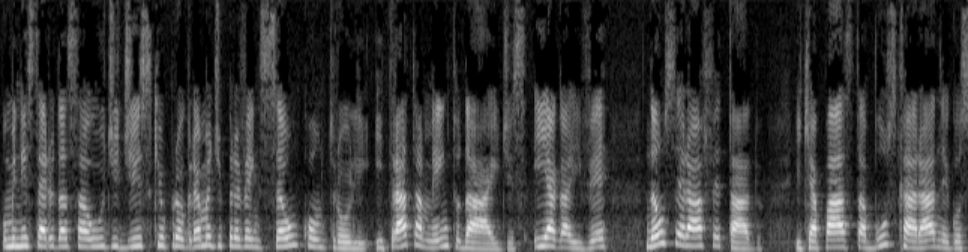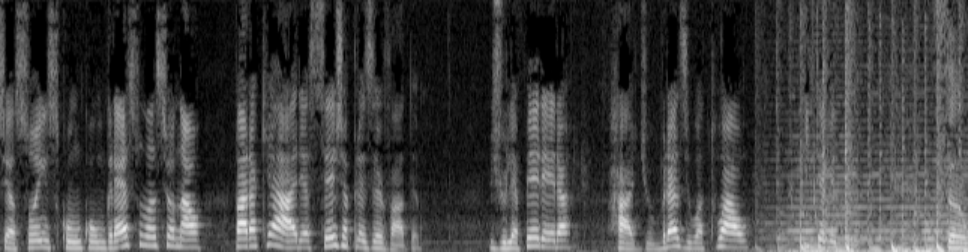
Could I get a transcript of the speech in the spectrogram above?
o Ministério da Saúde diz que o programa de prevenção, controle e tratamento da AIDS e HIV não será afetado e que a pasta buscará negociações com o Congresso Nacional para que a área seja preservada. Júlia Pereira, Rádio Brasil Atual e TVT. São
